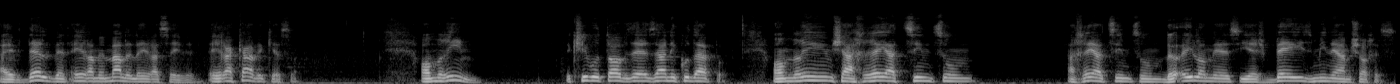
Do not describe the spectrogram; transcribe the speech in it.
להבדל בין עיר הממלא לעיר הסבב, עיר הקו וכסר. אומרים, תקשיבו טוב, זה, זה הנקודה פה. אומרים שאחרי הצמצום, אחרי הצמצום, באילומס יש בייז מיני המשוכס.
